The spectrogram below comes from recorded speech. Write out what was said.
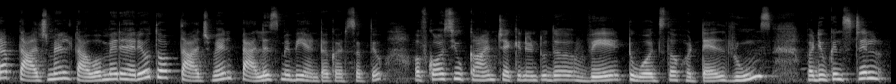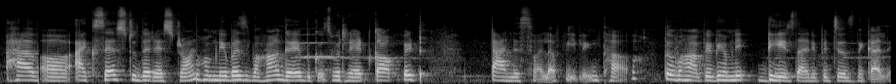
अगर आप ताजमहल टावर में रह रहे हो तो आप ताजमहल पैलेस में भी एंटर कर सकते हो. Of course you can check in to the way towards the hotel rooms but you can still have access to the restaurant हमने बस वहाँ गए बिकॉज़ वो रेड कार्पेट पैलेस वाला फीलिंग था. तो वहाँ पे भी हमने ढेर सारे पिक्चर्स निकाले.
